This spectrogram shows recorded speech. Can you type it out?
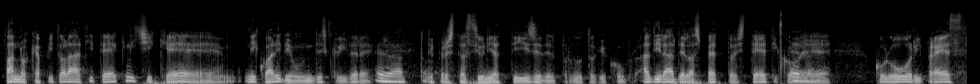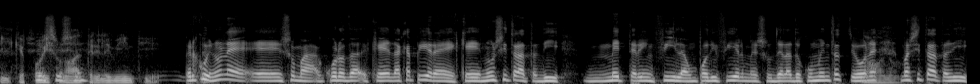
fanno capitolati tecnici che, nei quali devono descrivere esatto. le prestazioni attese del prodotto che compro, al di là dell'aspetto estetico esatto. e colori, prezzi, che poi sì, sono sì, altri elementi per cui non è, eh, insomma, quello da, che è da capire è che non si tratta di mettere in fila un po' di firme su della documentazione, no, no. ma si tratta di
